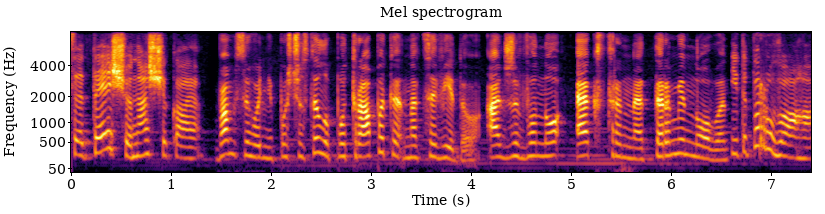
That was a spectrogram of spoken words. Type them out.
це те, що нас чекає. Вам сьогодні пощастило потрапити на це відео, адже воно екстрене, термінове. І тепер увага.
